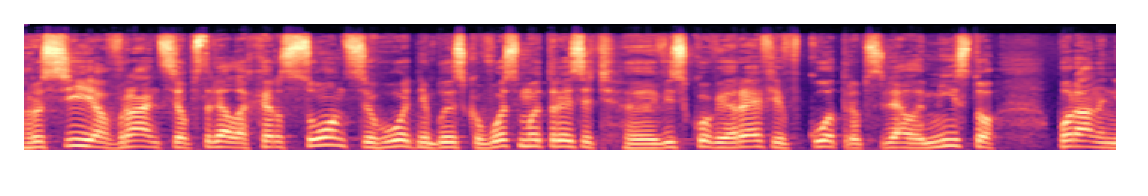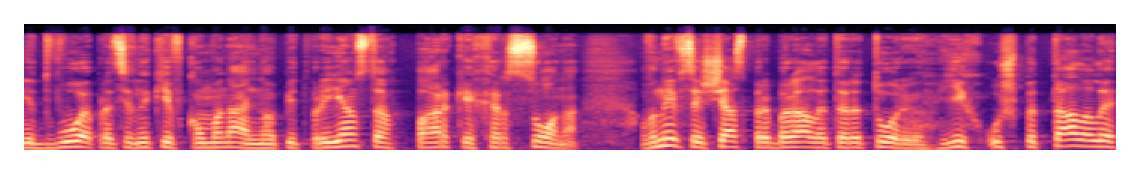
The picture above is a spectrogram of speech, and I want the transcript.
Росія вранці обстріляла Херсон. Сьогодні близько 8.30 е, військові РФ вкотре обстріляли місто. Поранені двоє працівників комунального підприємства Парки Херсона. Вони в цей час прибирали територію. Їх ушпиталили,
